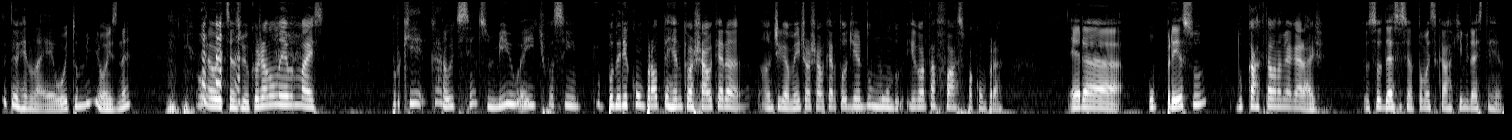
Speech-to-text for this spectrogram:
tem terreno lá? É 8 milhões, né? Ou é 800 mil, que eu já não lembro mais. Porque, cara, 800 mil, aí, tipo assim, eu poderia comprar o terreno que eu achava que era, antigamente eu achava que era todo o dinheiro do mundo, e agora tá fácil pra comprar. Era o preço do carro que tava na minha garagem. Eu só desse assim, ó, toma esse carro aqui e me dá esse terreno.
